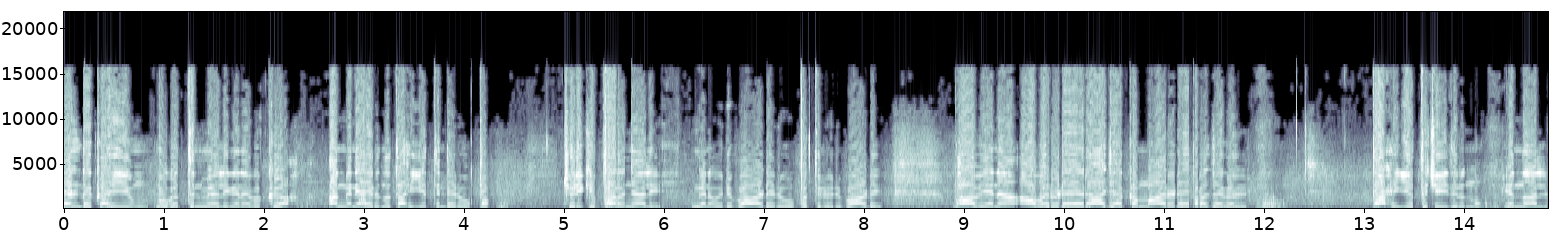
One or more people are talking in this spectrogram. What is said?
രണ്ട് കൈയും മുഖത്തിന്മേൽ ഇങ്ങനെ വെക്കുക. അങ്ങനെയായിരുന്നു തഹയ്യത്തിന്റെ രൂപം. ചുരുക്കി പറഞ്ഞാൽ ഇങ്ങനെ ഒരുപാട് രൂപത്തിൽ ഒരുപാട് ഭാവേന അവരുടെ രാജാക്കന്മാരുടെ പ്രജകൾ തഹയ്യത്ത് ചെയ്തിരുന്നു. എന്നാൽ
